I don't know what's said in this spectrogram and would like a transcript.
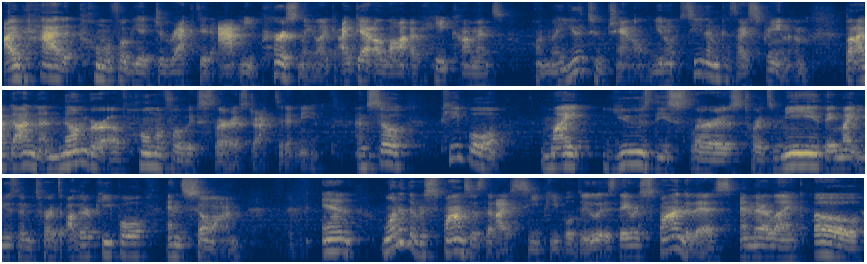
I've had homophobia directed at me personally. Like, I get a lot of hate comments on my YouTube channel. You don't see them because I screen them. But I've gotten a number of homophobic slurs directed at me. And so, people might use these slurs towards me, they might use them towards other people, and so on. And one of the responses that I see people do is they respond to this, and they're like, oh,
